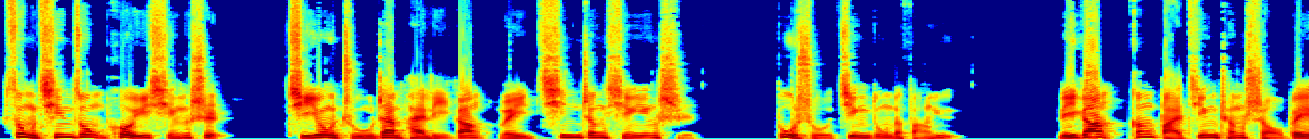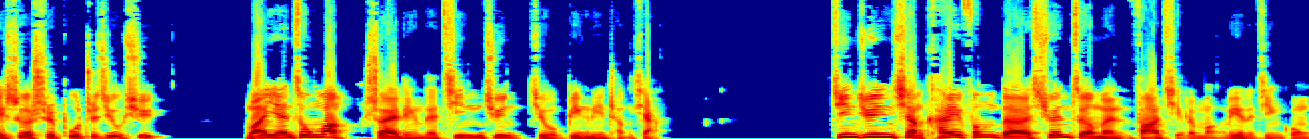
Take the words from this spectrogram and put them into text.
宋钦宗迫于形势，启用主战派李纲为亲征行营使，部署京东的防御。李刚刚把京城守备设施布置就绪。完颜宗望率领的金军就兵临城下，金军向开封的宣泽门发起了猛烈的进攻。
